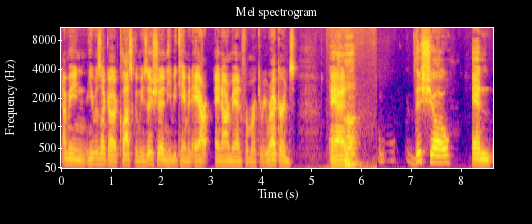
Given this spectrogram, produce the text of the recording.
I mean, he was like a classical musician. He became an AR, A&R man for Mercury Records, and Uh, this show and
